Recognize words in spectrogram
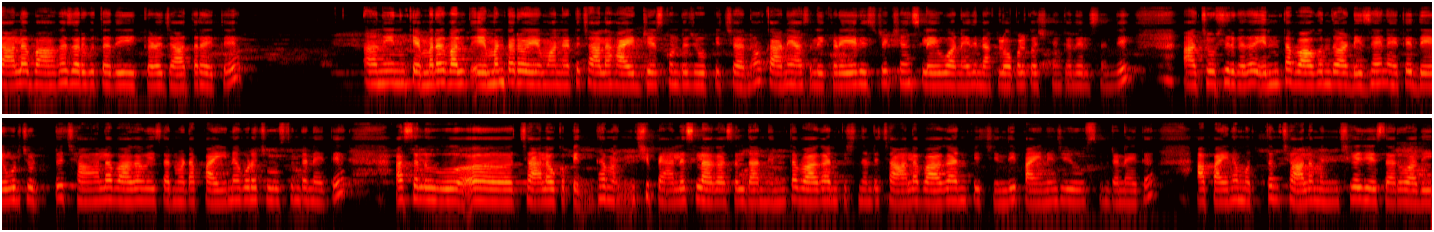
చాలా బాగా జరుగుతుంది ఇక్కడ జాతర అయితే. నేను కెమెరా వాళ్ళు ఏమంటారో ఏమో అన్నట్టు చాలా హైడ్ చేసుకుంటూ చూపించాను. కానీ అసలు ఇక్కడ ఏ రిస్ట్రిక్షన్స్ లేవు అనేది నాకు లోపలికి వచ్చినాక తెలిసింది. చూసారు కదా ఎంత బాగుందో ఆ డిజైన్ అయితే దేవుడు చుట్టూ చాలా బాగా వేశారనమాట పైన కూడా చూస్తుంటేనైతే అసలు చాలా ఒక పెద్ద మంచి ప్యాలెస్ లాగా అసలు దాన్ని ఎంత బాగా అనిపించింది అంటే చాలా బాగా అనిపించింది. పైనుంచి చూస్తుంటేనైతే ఆ పైన మొత్తం చాలా మంచిగా చేశారు. అది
